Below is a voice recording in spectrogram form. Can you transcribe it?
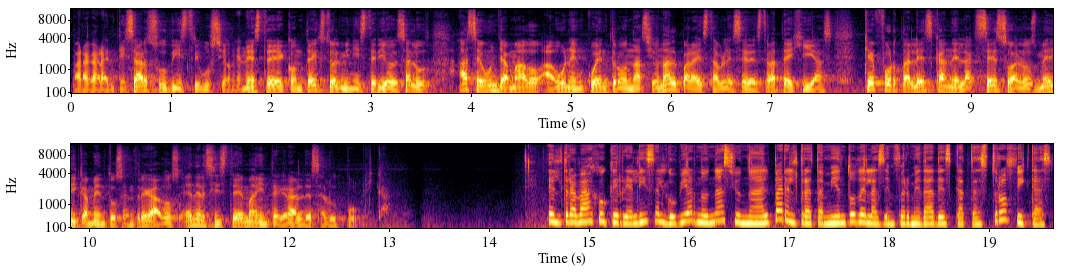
para garantizar su distribución. En este contexto, el Ministerio de Salud hace un llamado a un encuentro nacional para establecer estrategias que fortalezcan el acceso a los medicamentos entregados en el Sistema Integral de Salud Pública el trabajo que realiza el Gobierno Nacional para el tratamiento de las enfermedades catastróficas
